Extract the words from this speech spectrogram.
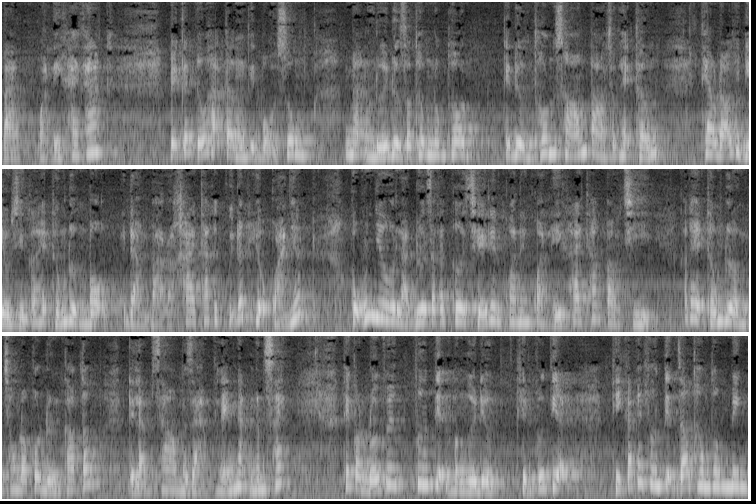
và quản lý khai thác. Về kết cấu hạ tầng thì bổ sung mạng lưới đường giao thông nông thôn, cái đường thôn xóm vào trong hệ thống. Theo đó thì điều chỉnh các hệ thống đường bộ để đảm bảo là khai thác cái quỹ đất hiệu quả nhất, cũng như là đưa ra các cơ chế liên quan đến quản lý khai thác bảo trì các hệ thống đường trong đó có đường cao tốc để làm sao mà giảm gánh nặng ngân sách. Thế còn đối với phương tiện và người điều khiển phương tiện thì các cái phương tiện giao thông thông minh,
